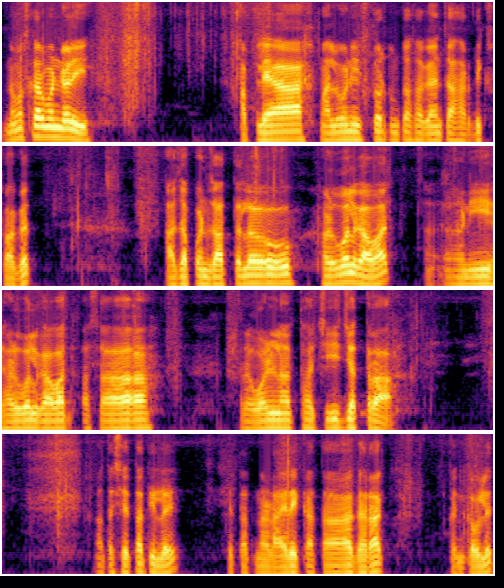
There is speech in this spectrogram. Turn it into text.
नमस्कार मंडळी. आपल्या मालवणी इस्कोर तुमचा सगळ्यांचं हार्दिक स्वागत. आज आपण जातलो हळवल गावात आणि हळवल गावात असा रवळनाथाची जत्रा. आता शेतातील आहे. शेतातनं डायरेक्ट आता घरात कणकवलीत.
